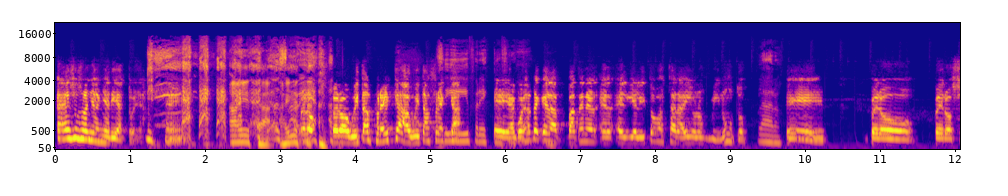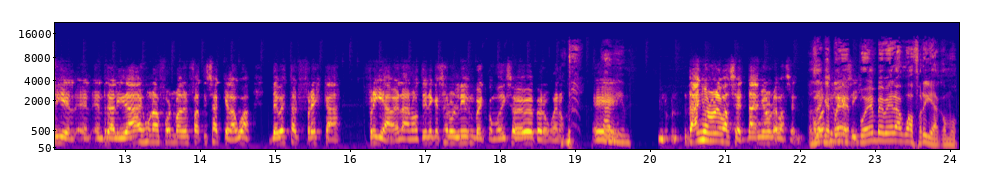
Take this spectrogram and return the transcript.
Eso son ñoñerías tuyas. Eh, Ahí está, ahí pero, está. pero agüita fresca, agüita fresca. Sí, fresca. Eh, sí, acuérdate que la- va a tener, el, el hielito va a estar ahí unos minutos. Claro. Eh, pero pero sí, el- el- en realidad es una forma de enfatizar que el agua debe estar fresca, fría, ¿verdad? No tiene que ser un limber, como dice Bebé, pero bueno, Está bien. Daño no le va a hacer, daño no le va a hacer. O sea que pueden, sí. pueden beber agua fría como,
